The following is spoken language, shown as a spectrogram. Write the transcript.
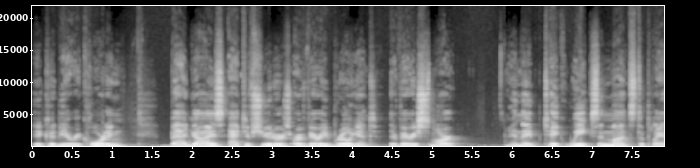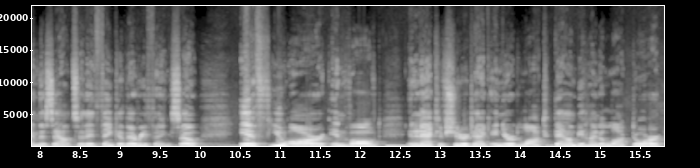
it could be a recording Bad guys, active shooters, are very brilliant. They're very smart. And they take weeks and months to plan this out. So they think of everything. So if you are involved in an active shooter attack and you're locked down behind a locked door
